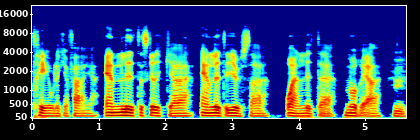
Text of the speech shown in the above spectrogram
tre olika färger. En lite skrikigare, en lite ljusare och en lite murrigare. Mm.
